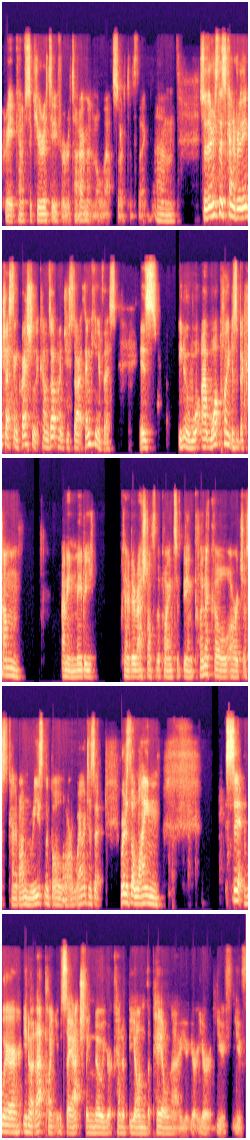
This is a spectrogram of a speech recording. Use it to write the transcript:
create kind of security for retirement and all that sort of thing. Um, so there is this kind of really interesting question that comes up once you start thinking of this: is you know what, at what point does it become? I mean, maybe kind of irrational to the point of being clinical or just kind of unreasonable or where does it where does the line sit where you know at that point you would say actually no you're kind of beyond the pale now you're you're, you're you've you've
